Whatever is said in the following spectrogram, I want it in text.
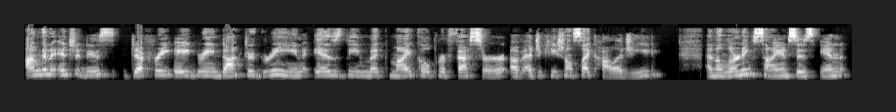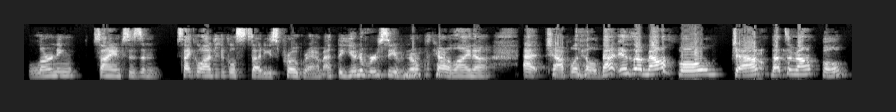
I'm going to introduce Jeffrey A. Greene. Dr. Greene is the McMichael Professor of Educational Psychology and the Learning Sciences in Learning Sciences and Psychological Studies program at the University of North Carolina at Chapel Hill. That is a mouthful, Jeff. That's a mouthful.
